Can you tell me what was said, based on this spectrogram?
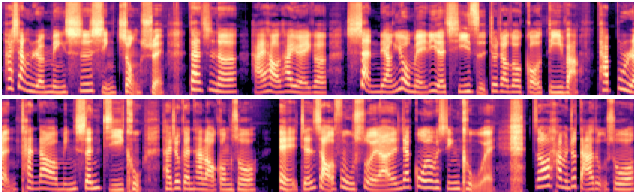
他向人民施行重税，但是呢，还好他有一个善良又美丽的妻子，就叫做 Godiva，他不忍看到民生疾苦，他就跟他老公说：“哎、减少赋税啊，人家过那么辛苦哎。”之后他们就打赌说，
